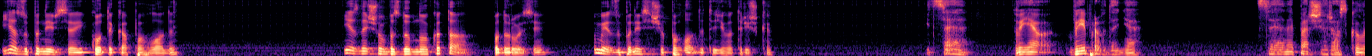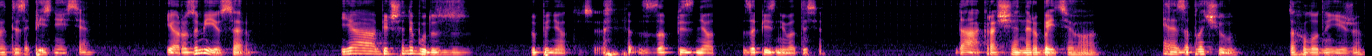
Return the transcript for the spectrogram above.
Я зупинився і котика погладив. Я знайшов бездомного кота по дорозі, тому я зупинився, щоб погладити його трішки. І це твоє виправдання. Це не перший раз, коли ти запізнюєшся. Я розумію, сер. Я більше не буду з- зупинятися, запізня... запізнюватися. Да, краще не роби цього. Я не заплачу за холодну їжу.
